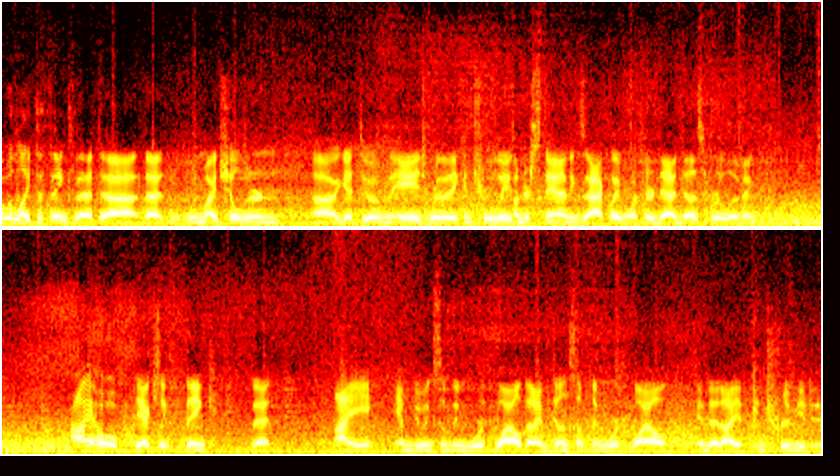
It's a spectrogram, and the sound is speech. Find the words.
would like to think that, uh, that when my children uh, get to an age where they can truly understand exactly what their dad does for a living. I hope they actually think that I am doing something worthwhile, that I've done something worthwhile, and that I have contributed.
